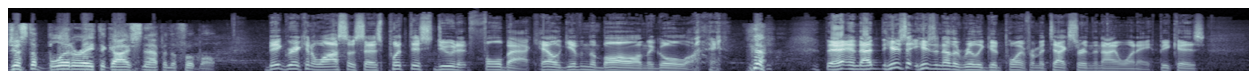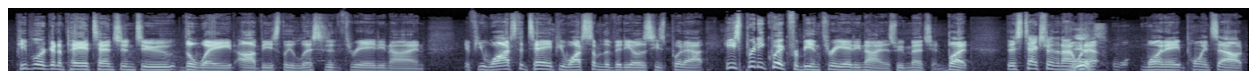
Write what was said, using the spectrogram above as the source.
just obliterate the guy snapping the football. Big Rick and Owasso says, put this dude at fullback. Hell, give him the ball on the goal line. and that here's here's another really good point from a texter in the 918 because people are going to pay attention to the weight, obviously listed at 389. If you watch the tape, you watch some of the videos he's put out, he's pretty quick for being 389, as we mentioned. But this texter in the 918 points out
